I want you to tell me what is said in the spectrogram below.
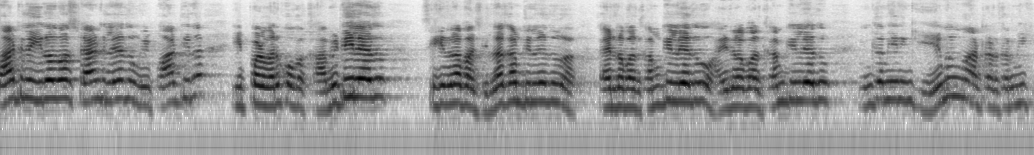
పార్టీలో ఈ రోజు వరకు స్టాండ్ లేదు. మీ పార్టీలో ఇప్పటి వరకు ఒక కమిటీ లేదు. సికింద్రాబాద్ జిల్లా కమిటీ లేదు. హైదరాబాద్ కమిటీ లేదు. హైదరాబాద్ కమిటీ లేదు. ఇంకా మీరు ఇంకేమని మాట్లాడతారు? మీకు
